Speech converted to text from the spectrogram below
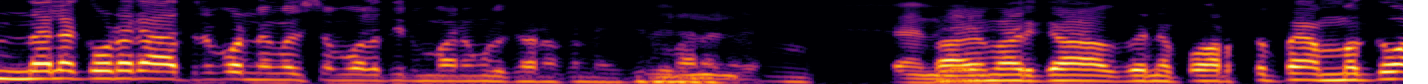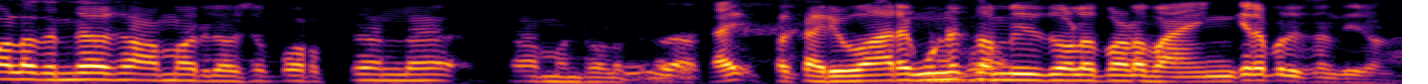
ഇന്നലെ കൂടെ രാത്രി പെണ്ണുങ്ങൾ ഇഷ്ടം പോലെ തീരുമാനം കൊടുക്കാനൊക്കെ ഉണ്ടായി തീരുമാനം. ഭാര്യമാർക്ക് പിന്നെ പുറത്ത് ഇപ്പൊ നമ്മക്ക് വെള്ളത്തിന്റെ ക്ഷാമില്ല പക്ഷെ പുറത്ത് നല്ല ക്ഷാമുണ്ട് വെള്ളത്തിന്. ഇപ്പൊ കരുവാരം കൊണ്ട് സംബന്ധിച്ചിടത്തോളം ഇപ്പൊ അവിടെ ഭയങ്കര പ്രതിസന്ധിയാണ്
